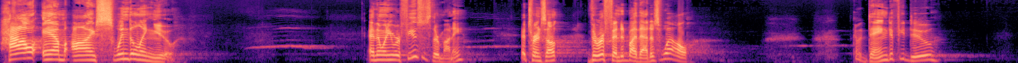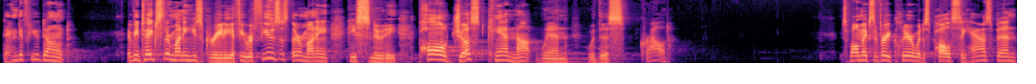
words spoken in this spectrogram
How am I swindling you? And then when he refuses their money, it turns out they're offended by that as well. Kind of danged if you do, danged if you don't. If he takes their money, he's greedy. If he refuses their money, he's snooty. Paul just cannot win with this crowd. So Paul makes it very clear what his policy has been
